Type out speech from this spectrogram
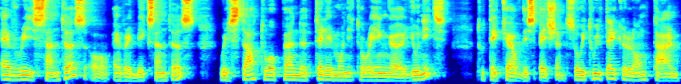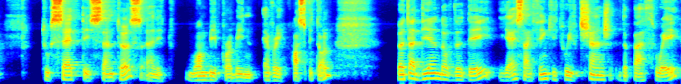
every centers or every big centers will start to open a telemonitoring uh, unit to take care of this patient. So it will take a long time to set these centers and it won't be probably in every hospital. But at the end of the day, yes, I think it will change the pathway.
